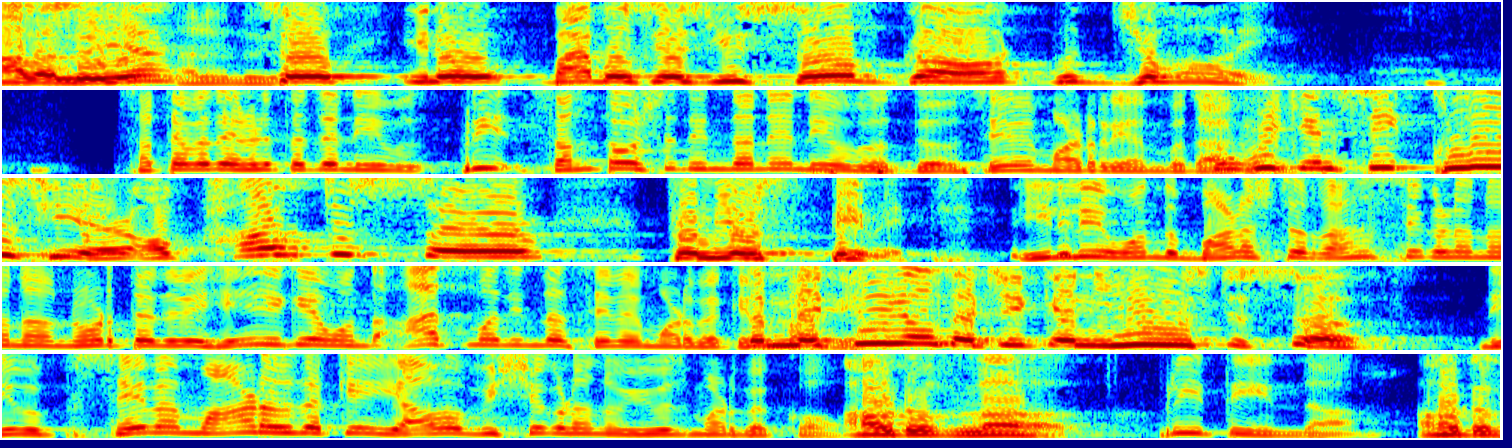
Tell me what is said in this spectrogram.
Hallelujah. Hallelujah. So, you know, Bible says you serve God with joy. ಸತ್ಯವೇದ ಹೇಳ್ತದೆ ನೀವು ಪ್ರೀ ಸಂತೋಷದಿಂದನೇ ನೀವು ದ- ಸೇವೆ ಮಾಡ್ರಿ So ಎಂಬುದಾಗಿ we can see clues here of how to serve from your spirit. ಇಲ್ಲಿ ಒಂದು ಬಹಳಷ್ಟು ರಹಸ್ಯಗಳನ್ನು ನಾವು ನೋಡ್ತಾ ಇದೀವಿ ಹೇಗೆ ಒಂದು ಆತ್ಮದಿಂದ ಸೇವೆ The ಮಾಡಬೇಕು material that you can use to serve ನೀವು ಸೇವೆ ಮಾಡೋದಕ್ಕೆ ಯಾವ ವಿಷಯಗಳನ್ನು ಯೂಸ್ ಮಾಡಬೇಕು out of love. ಪ್ರೀತಿಯಿಂದ out of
